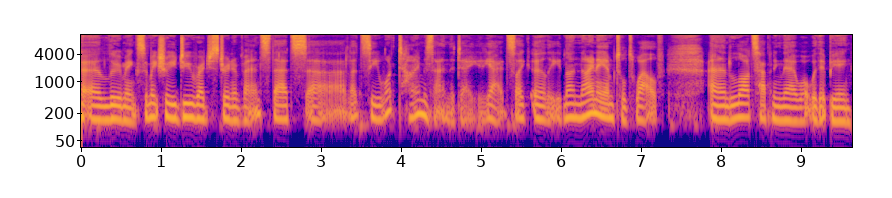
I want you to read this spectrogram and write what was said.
uh, looming. So make sure you do register in advance. That's, uh, let's see, what time is that in the day? Yeah, it's like early, 9 a.m. till 12. And lots happening there, what with it being.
